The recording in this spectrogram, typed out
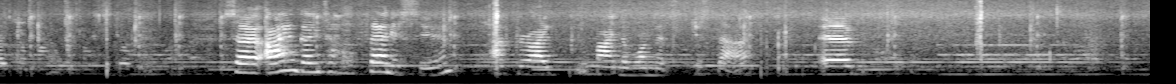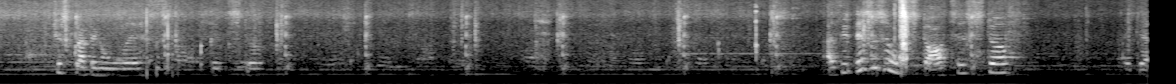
I've done my, stuff. So I am going to have a furnace soon. After I mine the one that's just there. Um. Just grabbing all this good stuff. I think this is all starter stuff, Guess.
